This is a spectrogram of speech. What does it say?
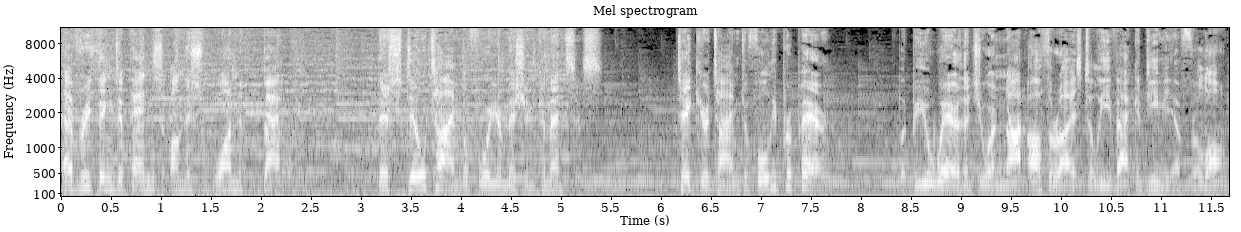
everything depends on this one battle. There's still time before your mission commences. Take your time to fully prepare, but be aware that you are not authorized to leave academia for long.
